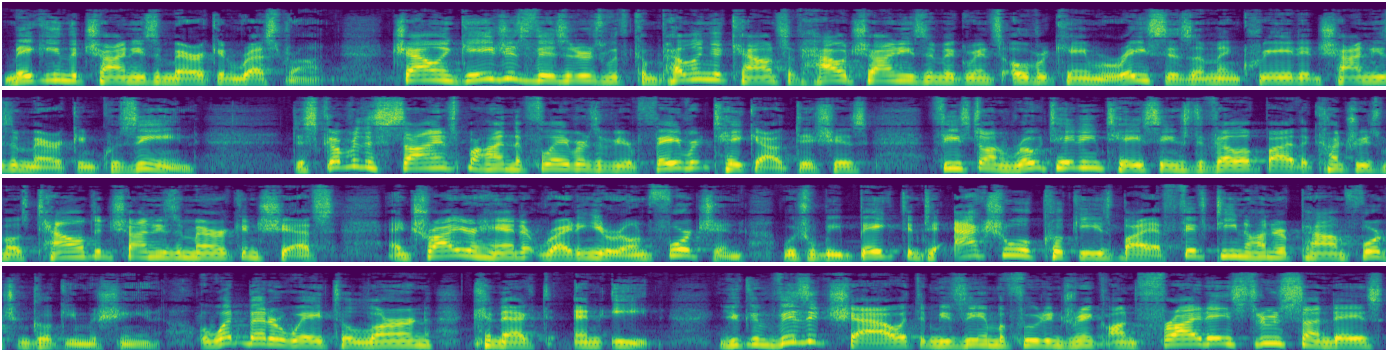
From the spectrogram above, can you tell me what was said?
Making the Chinese American Restaurant. Chow engages visitors with compelling accounts of how Chinese immigrants overcame racism and created Chinese American cuisine. Discover the science behind the flavors of your favorite takeout dishes, feast on rotating tastings developed by the country's most talented Chinese American chefs, and try your hand at writing your own fortune, which will be baked into actual cookies by a 1,500 pound fortune cookie machine. What better way to learn, connect, and eat? You can visit Chow at the Museum of Food and Drink on Fridays through Sundays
